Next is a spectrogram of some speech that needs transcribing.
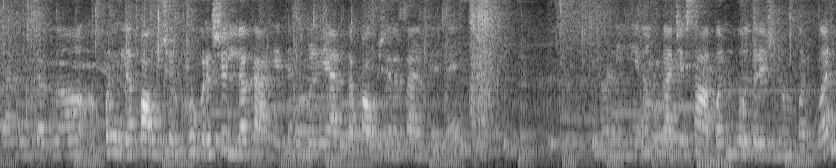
त्यानंतर ना पहिलं पावशर खोबरं शिल्लक आहे त्यामुळे हे आता पावशरच आणलेलं आहे. आणि हे अंगाचे साबण गोदरेज नंबर वन.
